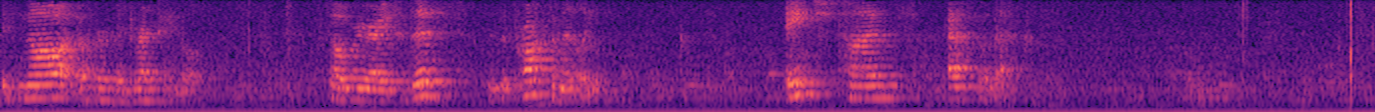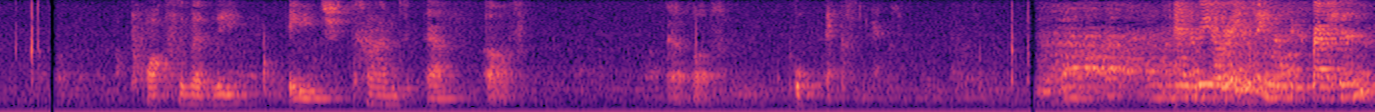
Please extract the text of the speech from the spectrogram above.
it's not a perfect rectangle. So we write this is approximately h times f of x. Approximately h times f of f of oh x x. And rearranging this expression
